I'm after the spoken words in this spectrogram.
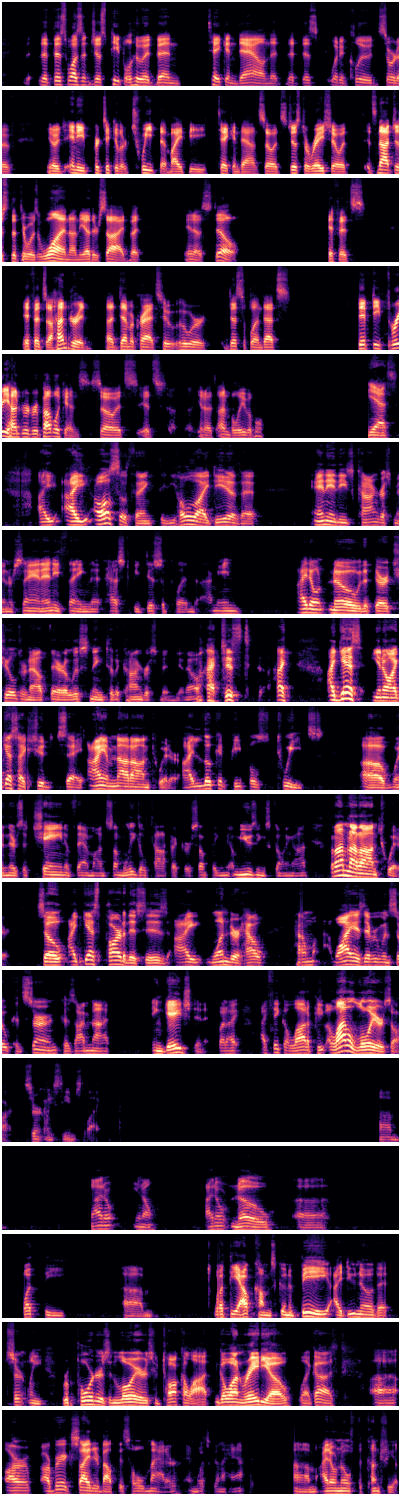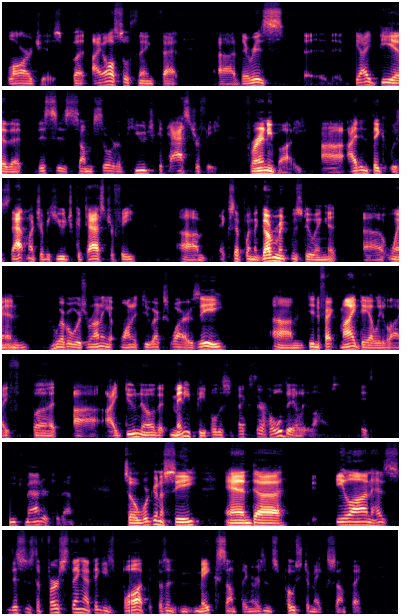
that this wasn't just people who had been taken down. That that this would include sort of you know any particular tweet that might be taken down. So it's just a ratio. It, it's not just that there was one on the other side, but you know, still, if it's if it's a hundred uh, Democrats who who were disciplined, that's 5300 republicans so it's it's you know it's unbelievable yes i i also think the whole idea that any of these congressmen are saying anything that has to be disciplined i mean i don't know that there are children out there listening to the congressman you know? I just i i guess you know i guess i should say i am not on twitter. I look at people's tweets uh, when there's a chain of them on some legal topic or something amusing is going on. But I'm not on Twitter, so I guess part of this is I wonder how how why is everyone so concerned? Because I'm not engaged in it. But I I think a lot of people, a lot of lawyers are. certainly seems like. Um, I don't, you know, I don't know uh, what the um, what the outcome's going to be. I do know that certainly reporters and lawyers who talk a lot and go on radio like us uh, are are very excited about this whole matter and what's going to happen. Um, I don't know if the country at large is, but I also think that uh, there is uh, the idea that this is some sort of huge catastrophe for anybody. Uh, I didn't think it was that much of a huge catastrophe, um, except when the government was doing it. Uh, when whoever was running it wanted to do X, Y, or Z. Um, it didn't affect my daily life, but uh, I do know that many people this affects their whole daily lives. It's a huge matter to them. So we're going to see. And uh, Elon has this is the first thing I think he's bought that doesn't make something or isn't supposed to make something.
